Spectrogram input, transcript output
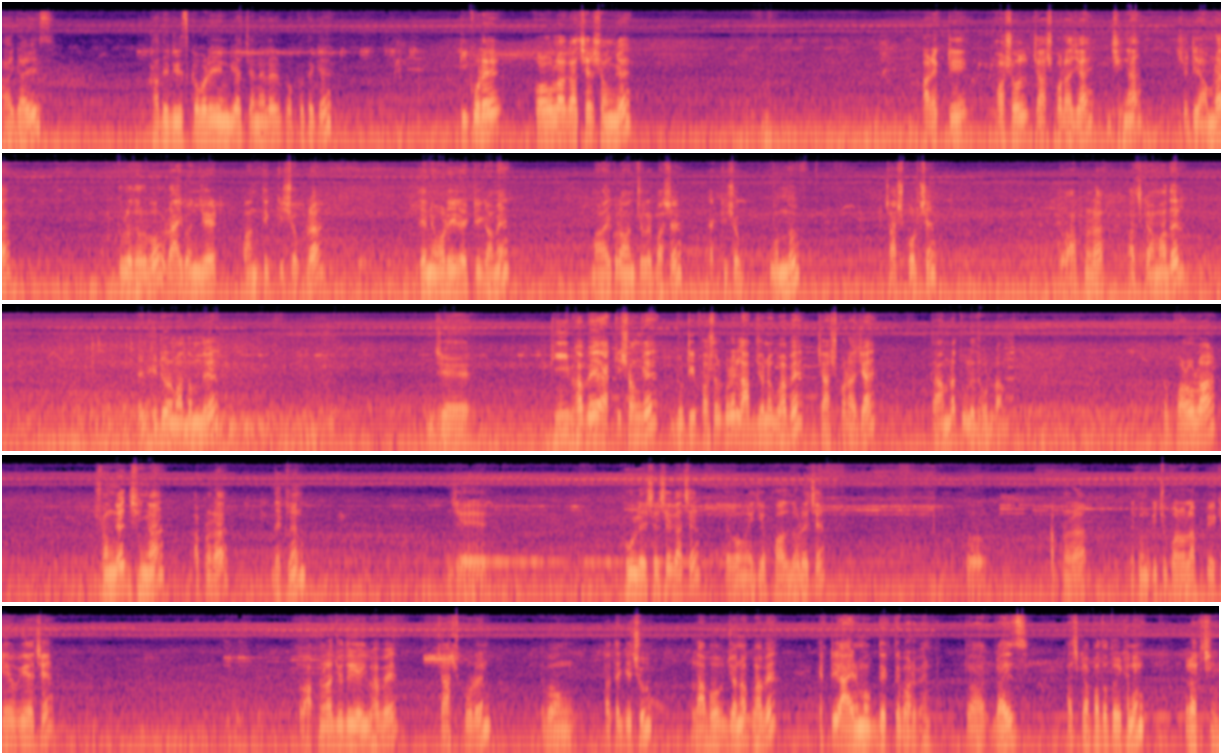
Hi guys Khadi Discovery India চ্যানেলের পক্ষ থেকে কি করে করলা গাছের সঙ্গে আরেকটি ফসল চাষ করা যায়, ঝিঙা, সেটি আমরা তুলে ধরব রায়গঞ্জের প্রান্তিক কৃষকরা তেনহরির একটি গ্রামে মারাইকুড়া অঞ্চলের পাশে এক কৃষক বন্ধু চাষ করছে। তো আপনারা আজকে আমাদের এই ভিডিওর মাধ্যম দিয়ে যে কীভাবে একই সঙ্গে দুটি ফসল করে লাভজনকভাবে চাষ করা যায়, তা আমরা তুলে ধরলাম। তো করলার সঙ্গে ঝিঙা আপনারা দেখলেন যে ফুল এসেছে গাছে এবং এই যে ফল ধরেছে। তো আপনারা দেখুন, কিছু করলা পেকেও গিয়েছে। তো আপনারা যদি এইভাবে চাষ করেন এবং তাতে কিছু লাভজনকভাবে একটি আয়ের মুখ দেখতে পারবেন। তো গাইজ আজকে আপাতত এখানেই রাখছি।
